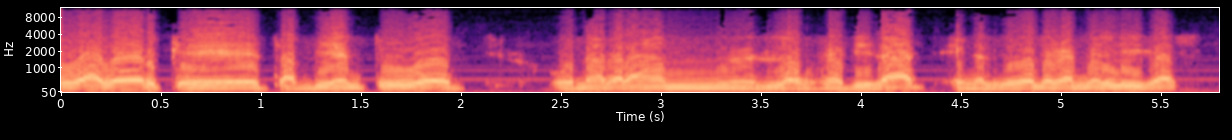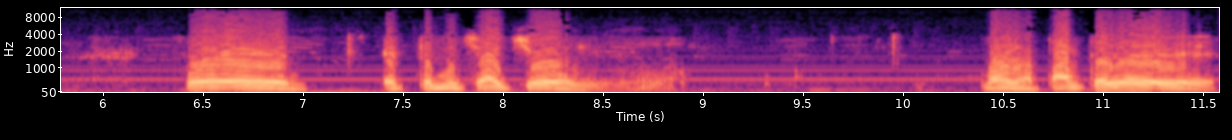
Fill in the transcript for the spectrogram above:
jugador que también tuvo una gran longevidad en el juego de grandes ligas fue este muchacho, bueno, aparte de,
